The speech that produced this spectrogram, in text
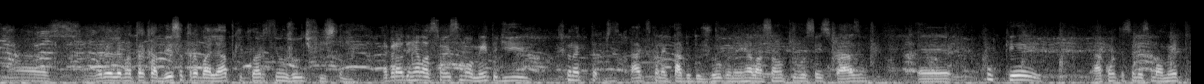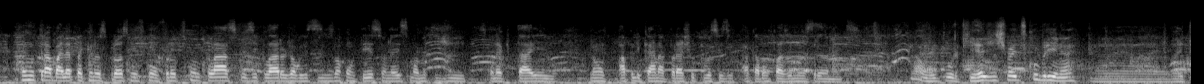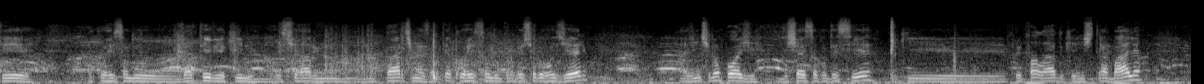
Mas agora é levantar a cabeça, trabalhar, porque quarto tem um jogo difícil também. Everaldo, em relação a esse momento de, desconecta, de estar desconectado do jogo, né, em relação ao que vocês fazem, é, por que aconteceu nesse momento? Como trabalhar para que nos próximos confrontos com clássicos e, claro, jogos decisivos não aconteçam nesse né, momento de desconectar e não aplicar na prática o que vocês acabam fazendo nos treinamentos? Não, o porquê a gente vai descobrir, né? Vai ter a correção do. Já teve aqui no vestiário uma parte, mas ter a correção do professor Rogério. A gente não pode deixar isso acontecer, porque foi falado que a gente trabalha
